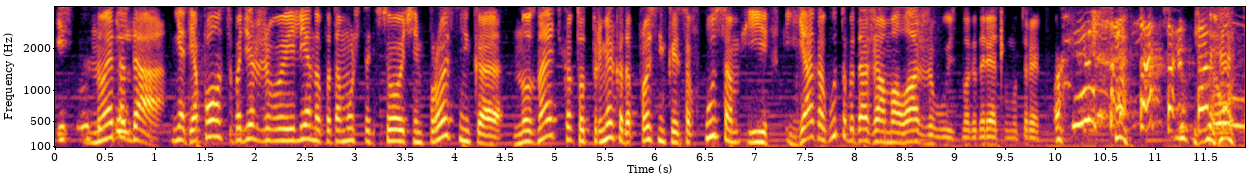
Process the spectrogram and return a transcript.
И слушать Ну это да. Нет, я полностью поддерживаю Елену, потому что все очень простенько. Но знаете, как тот пример, когда простенько и со вкусом, и я как будто бы даже омолаживаюсь благодаря этому треку. Ну,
